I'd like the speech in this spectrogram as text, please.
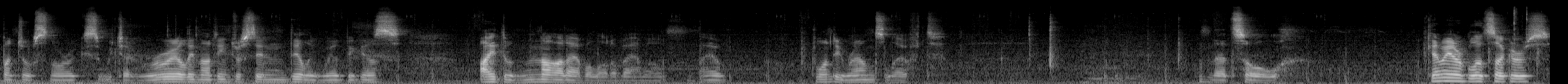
bunch of snorks, which I'm really not interested in dealing with because I do not have a lot of ammo. I have 20 rounds left. That's all. Come here, bloodsuckers.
